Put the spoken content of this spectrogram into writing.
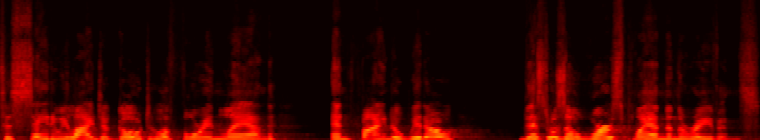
to say to Elijah, Go to a foreign land and find a widow, this was a worse plan than the ravens.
